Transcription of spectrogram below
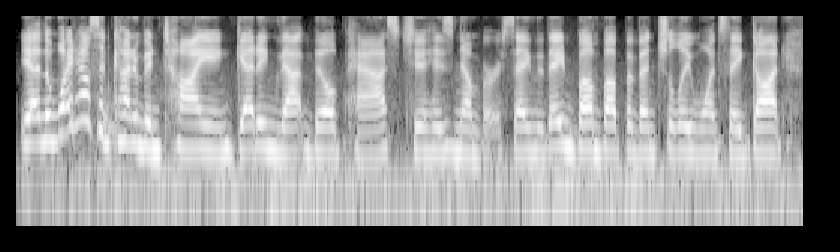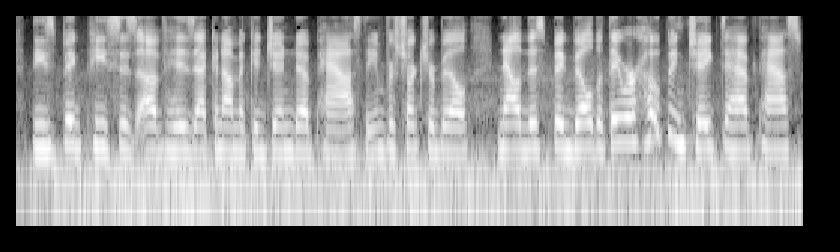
Yeah, and the White House had kind of been tying getting that bill passed to his number, saying that they'd bump up eventually once they got these big pieces of his economic agenda passed, the infrastructure bill, now this big bill that they were hoping Jake to have passed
